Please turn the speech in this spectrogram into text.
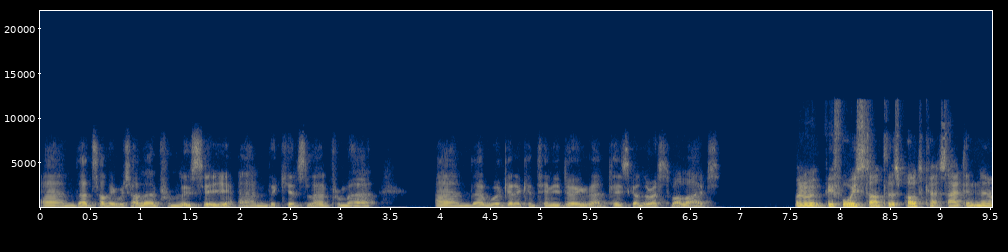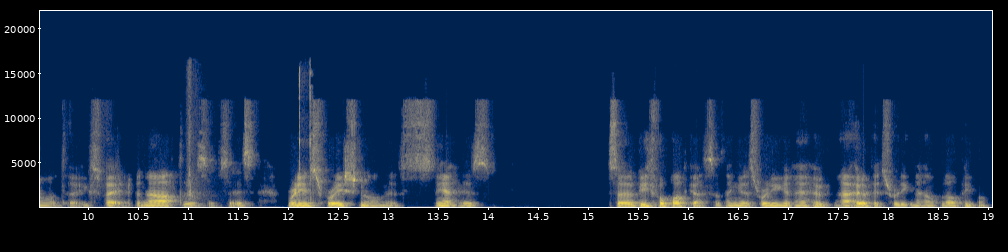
And that's something which I learned from Lucy and the kids learned from her. And uh, we're going to continue doing that, please God, the rest of our lives. When we, before we started this podcast, I didn't know what to expect, but now after this, it's, it's really inspirational. And it's yeah, it's it's a beautiful podcast. I think it's really. I hope I hope it's really going to help a lot of people.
